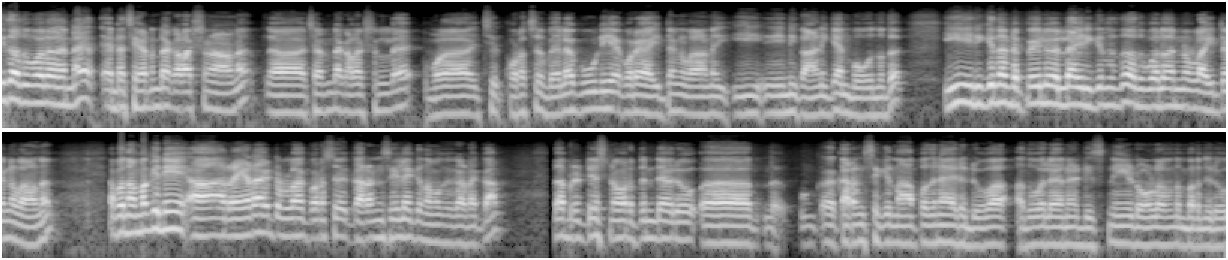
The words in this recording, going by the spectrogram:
ഇത് അതുപോലെ തന്നെ എന്റെ ചേട്ടന്റെ കളക്ഷനാണ്. ചേട്ടന്റെ കളക്ഷനിലെ കുറച്ച് വില കൂടിയ കുറേ ഐറ്റങ്ങളാണ് ഈ ഇനി കാണിക്കാൻ പോകുന്നത്. ഈ ഇരിക്കുന്ന ഡെപ്പയിലും എല്ലാം ഇരിക്കുന്നത് അതുപോലെ തന്നെയുള്ള ഐറ്റങ്ങളാണ്. അപ്പോൾ നമുക്കിനി റെയർ ആയിട്ടുള്ള കുറച്ച് കറൻസിയിലേക്ക് നമുക്ക് കടക്കാം. ബ്രിട്ടീഷ് നോർത്തിന്റെ ഒരു കറൻസിക്ക് നാൽപ്പതിനായിരം രൂപ അതുപോലെ തന്നെ ഡിസ്നി ഡോളർ എന്നും പറഞ്ഞൊരു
